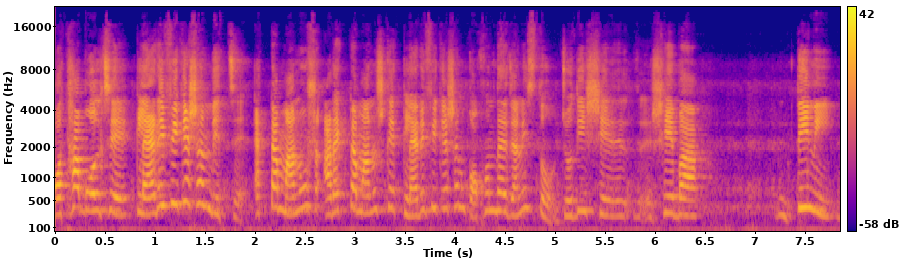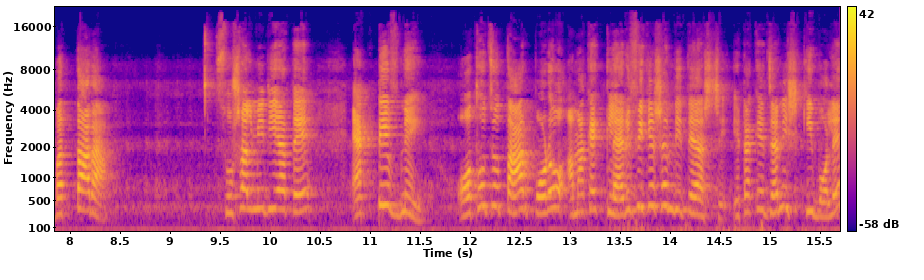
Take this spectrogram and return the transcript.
কথা বলছে ক্ল্যারিফিকেশন দিচ্ছে? একটা মানুষ, আরেকটা মানুষকে ক্ল্যারিফিকেশন কখন দেয় জানিস তো? যদি সে সে বা তিনি বা তারা সোশ্যাল মিডিয়াতে অ্যাক্টিভ নেই, অথচ তারপরেও আমাকে ক্ল্যারিফিকেশন দিতে আসছে, এটাকে জানিস কি বলে?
